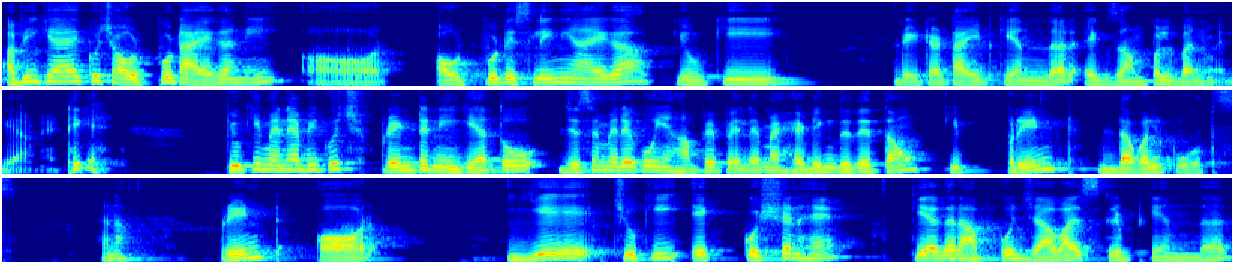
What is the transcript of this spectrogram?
अभी क्या है, कुछ आउटपुट आएगा नहीं और आउटपुट इसलिए नहीं आएगा क्योंकि डेटा टाइप के अंदर एग्ज़ाम्पल बन में गया मैं, ठीक है? क्योंकि मैंने अभी कुछ प्रिंट नहीं किया तो जैसे मेरे को यहाँ पे पहले मैं हेडिंग दे देता हूँ कि प्रिंट डबल कोट्स है ना? प्रिंट और ये चूँकि एक क्वेश्चन है कि अगर आपको जावा स्क्रिप्ट के अंदर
